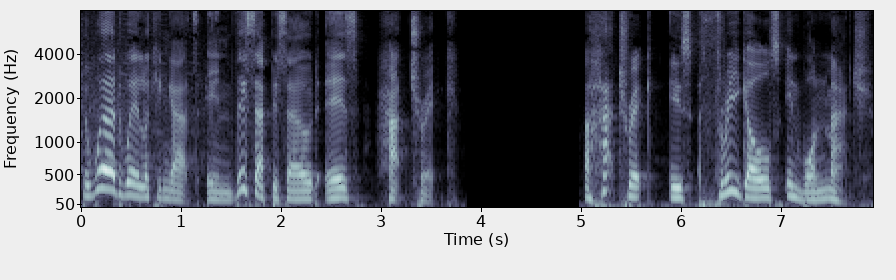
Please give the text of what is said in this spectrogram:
The word we're looking at in this episode is hat trick. A hat trick is three goals in one match.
